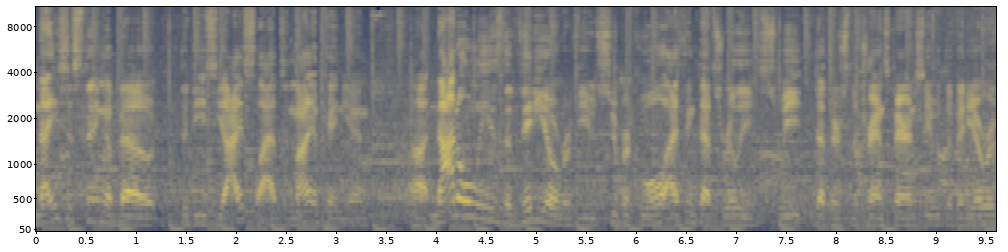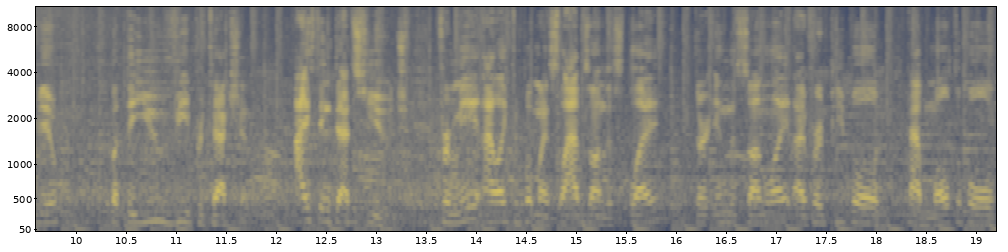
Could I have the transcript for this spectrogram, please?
nicest thing about the DCI slabs, in my opinion, uh, not only is the video review super cool, I think that's really sweet that there's the transparency with the video review, but the UV protection, I think that's huge. For me, I like to put my slabs on display. They're in the sunlight. I've heard people have multiple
